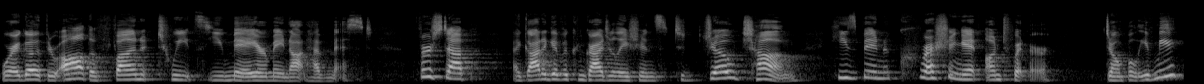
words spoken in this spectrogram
where I go through all the fun tweets you may or may not have missed. First up, I gotta give a congratulations to Joe Cheong. He's been crushing it on Twitter. Don't believe me?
